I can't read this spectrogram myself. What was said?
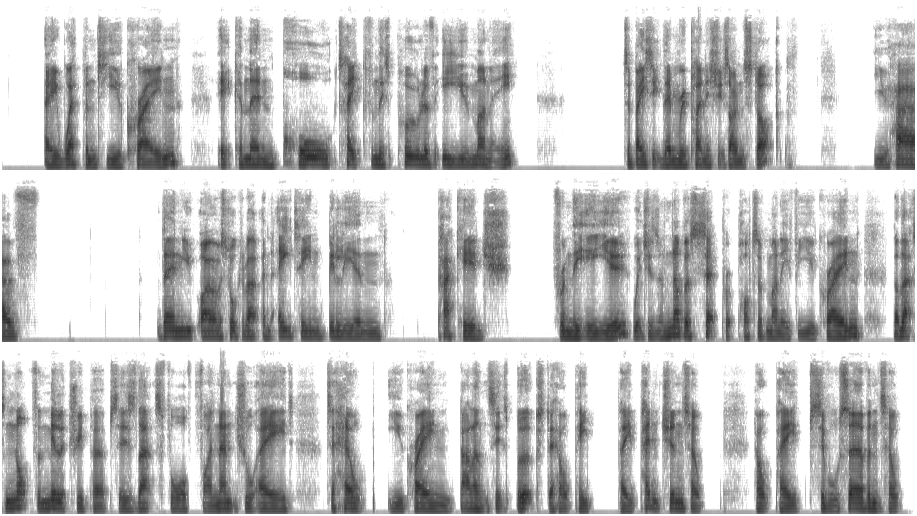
a weapon to Ukraine, it can then pull take from this pool of EU money to basically then replenish its own stock. You have then you I was talking about an 18 billion package from the EU, which is another separate pot of money for Ukraine, but that's not for military purposes. That's for financial aid to help Ukraine balance its books, to help pe- pay pensions, help help pay civil servants, help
